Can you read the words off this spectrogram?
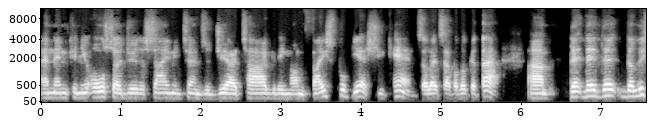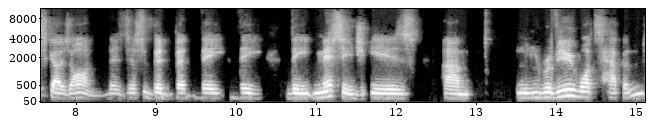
And then can you also do the same in terms of geo targeting on Facebook? Yes, you can. So let's have a look at that. Um, the, the, the, the, list goes on. There's just, but, but the, the, the message is um, review what's happened,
